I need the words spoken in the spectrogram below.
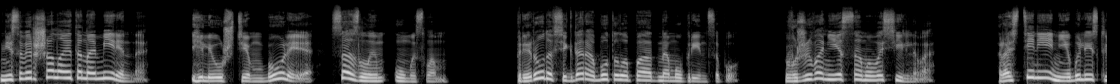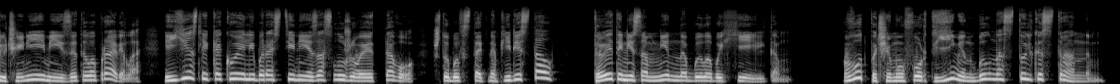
не совершала это намеренно, или уж тем более со злым умыслом. Природа всегда работала по одному принципу — выживание самого сильного — Растения не были исключениями из этого правила, и если какое-либо растение заслуживает того, чтобы встать на пьедестал, то это, несомненно, было бы Хейльтом. Вот почему Форт Йимен был настолько странным.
